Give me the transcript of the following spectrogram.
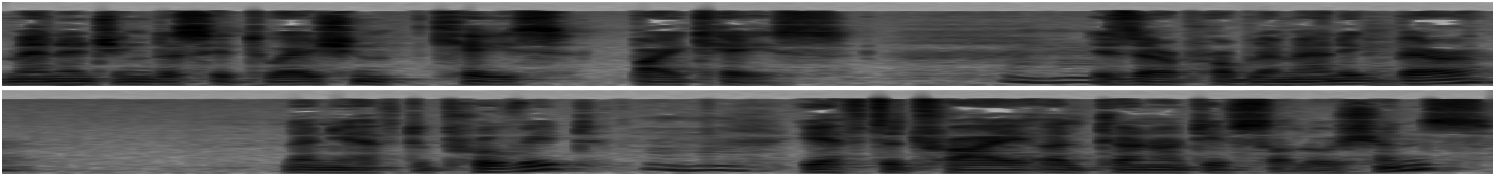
managing the situation case by case. Mm-hmm. Is there a problematic bear? Then you have to prove it. Mm-hmm. You have to try alternative solutions.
